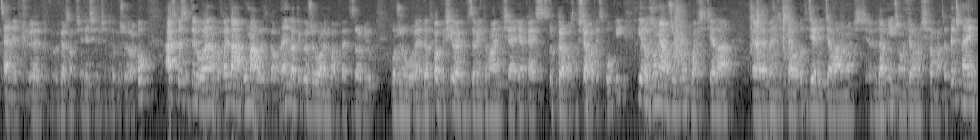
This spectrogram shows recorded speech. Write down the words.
ceny wiosną 1971 roku, a perspektywy Warrena Buffetta był mało ryzykowny, dlatego że Warren Buffett zrobił, włożył e, dodatkowy wysiłek w zorientowanie się, jaka jest struktura własnościowa tej spółki i rozumiał, że wnuk właściciela e, będzie chciał oddzielić działalność wydawniczą od działalności farmaceutycznej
